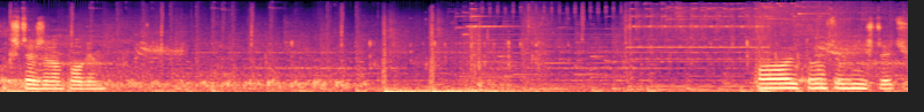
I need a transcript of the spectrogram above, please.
Tak szczerze wam powiem. Oj, to chciał zniszczyć.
